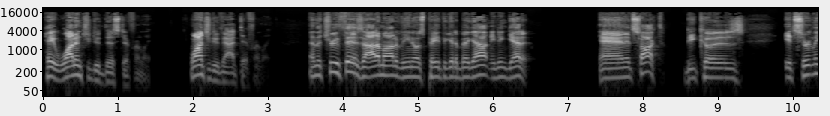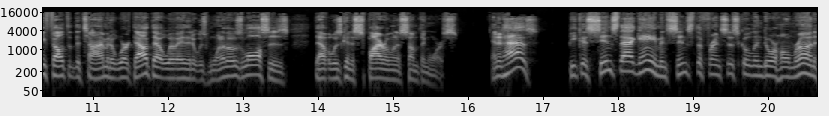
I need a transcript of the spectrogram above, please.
hey, why don't you do this differently? Why don't you do that differently? And the truth is, Adam Ottavino is paid to get a big out, and he didn't get it. And it sucked because it certainly felt at the time, and it worked out that way, that it was one of those losses that was going to spiral into something worse. And it has, because since that game and since the Francisco Lindor home run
